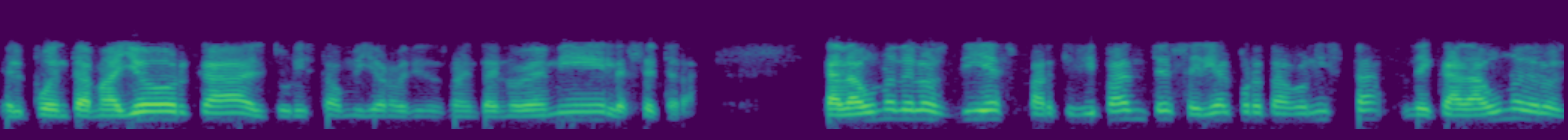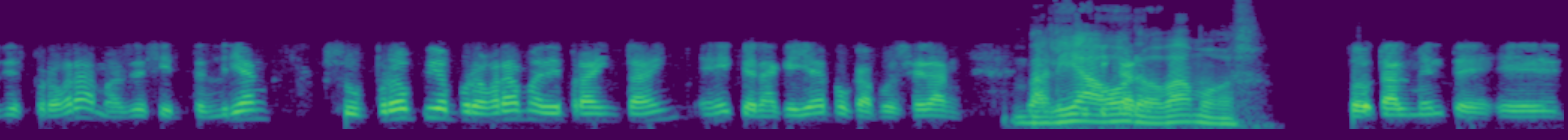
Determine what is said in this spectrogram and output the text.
El Puente a Mallorca, El Turista 1.999.000, etcétera. Cada uno de los 10 participantes sería el protagonista de cada uno de los 10 programas, es decir, tendrían su propio programa de prime time, ¿eh? que en aquella época pues eran Valía oro, vamos. Totalmente. Eh,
